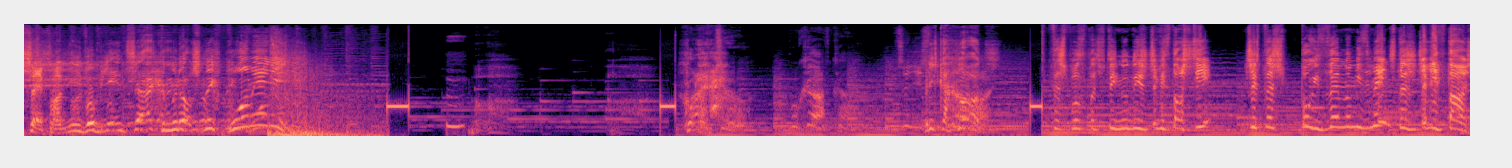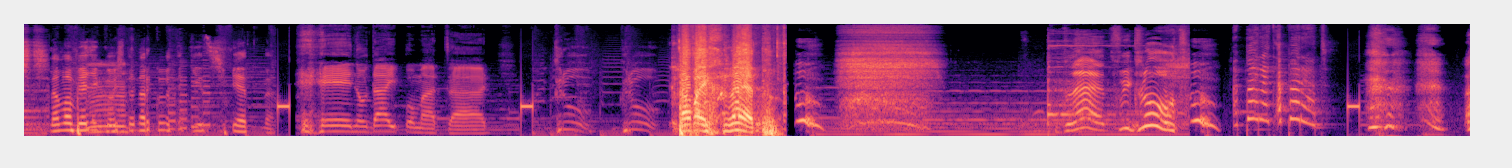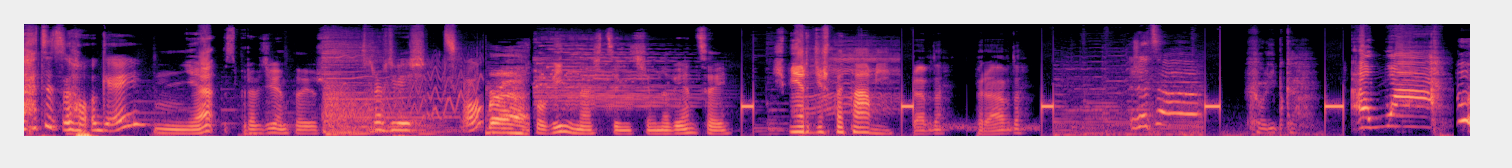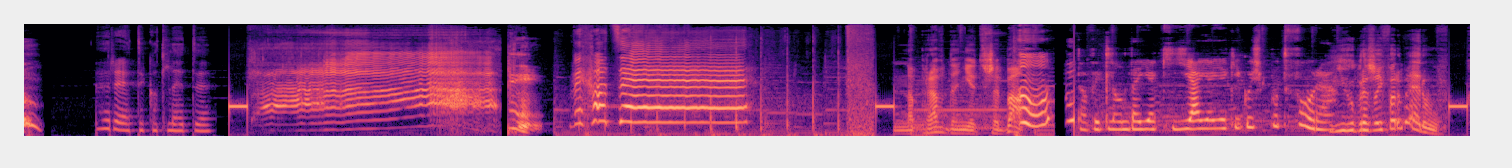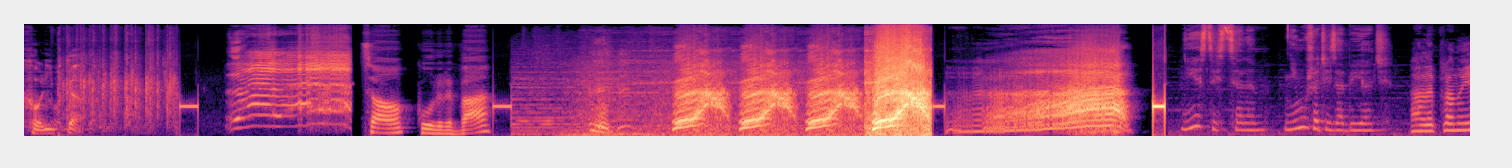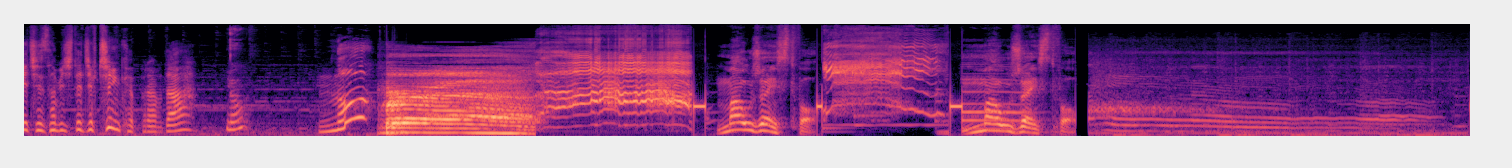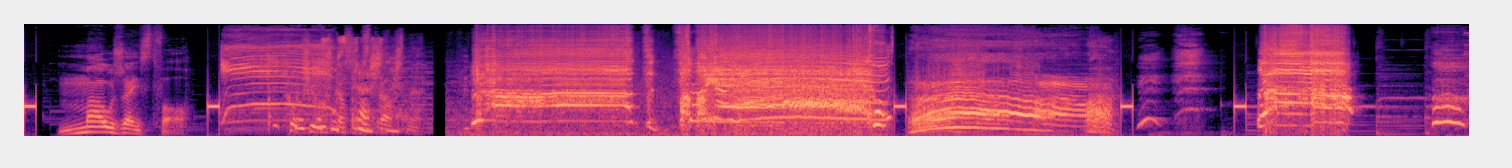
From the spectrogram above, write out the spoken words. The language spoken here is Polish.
Przepadł jej w objęciach mrocznych płomieni! Cholera! Przynieś Rika, chodź! Chcesz pozostać w tej nudnej rzeczywistości? Czy chcesz pójść ze mną i zmienić tę rzeczywistość? Namawianie kogoś na narkotyki jest świetne. Hehe, no daj pomacać. Gru, gru. Dawaj chleb! Gle, twój glut! Co, gej? Nie, sprawdziłem to już. Sprawdziłeś co? Powinnaś cenić się na więcej. Śmierdzisz petami. Prawda? Prawda? Że co? Cholipka. Ała! Rety kotlety. Wychodzę! Naprawdę nie trzeba. To wygląda jak jaja jakiegoś potwora. Nie obrażaj farmerów. Cholipka. Co, kurwa? Nie jesteś celem. Nie muszę cię zabijać. Ale planujecie zabić tę dziewczynkę, prawda? No. No? Małżeństwo. Małżeństwo. Małżeństwo. Kociełuszka są straszne. Aaaa!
